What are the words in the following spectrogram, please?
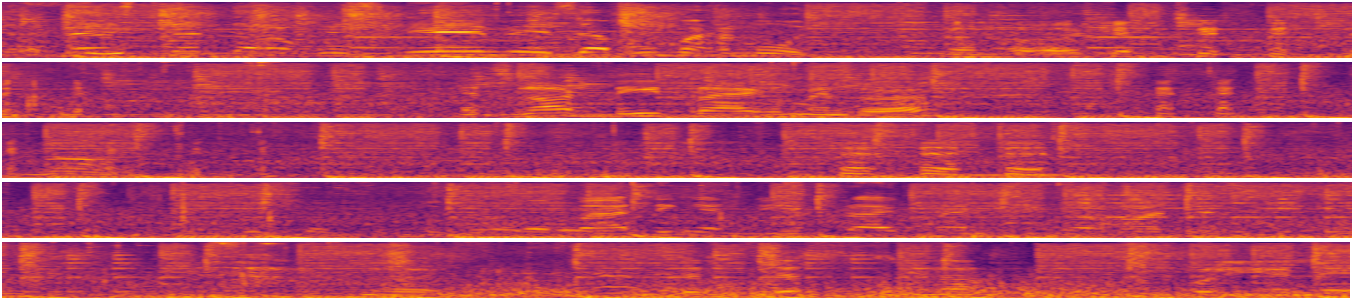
the best letter of his name is Abu Mahmoud. Oh, okay. it's not defragment, huh? No. Formatting and defragmenting are artists. No. Just, just, you know, pulling your legs.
